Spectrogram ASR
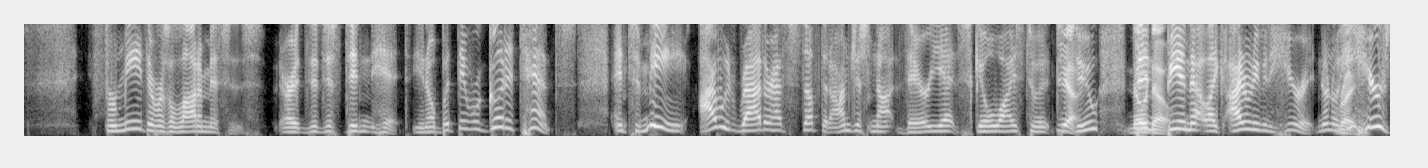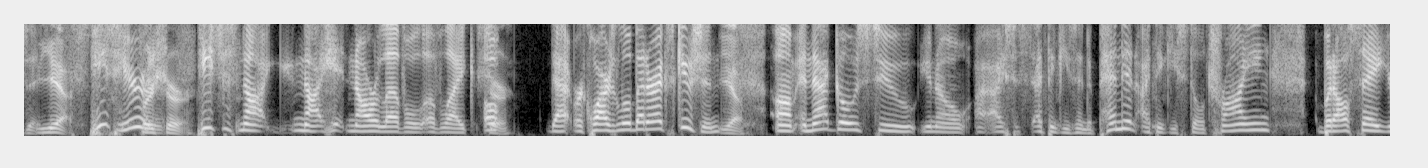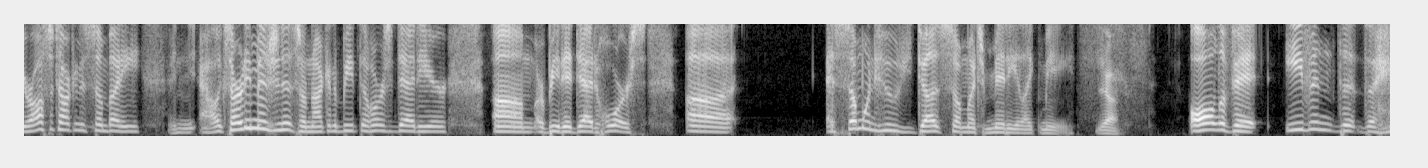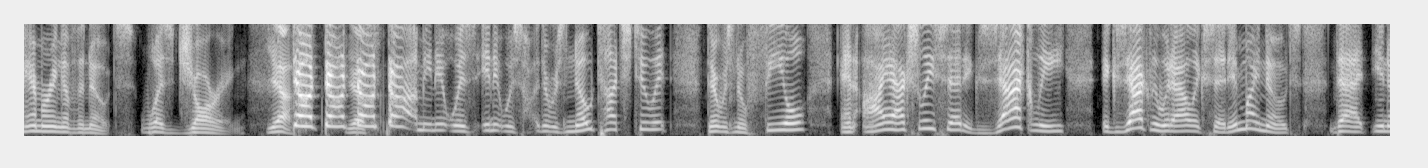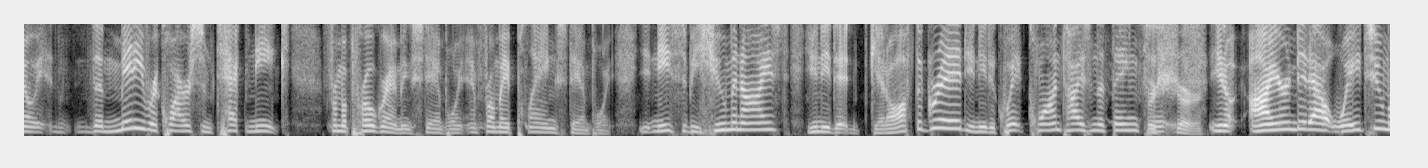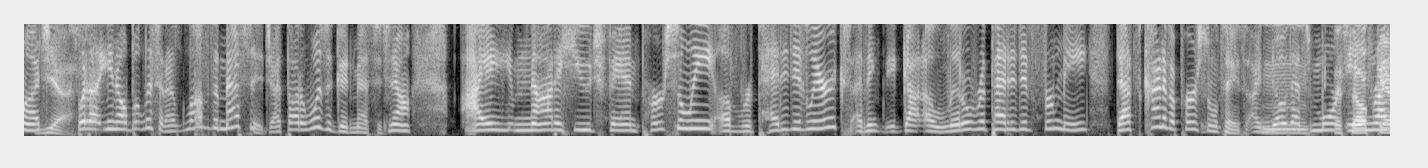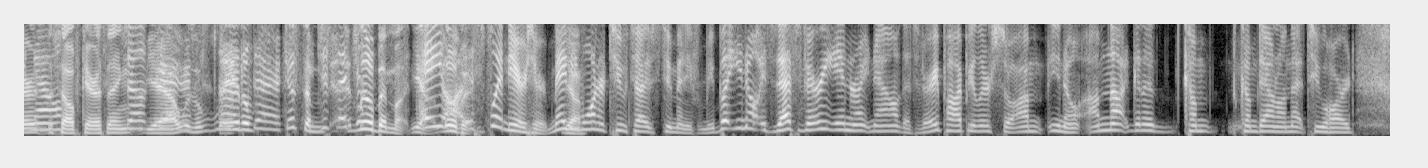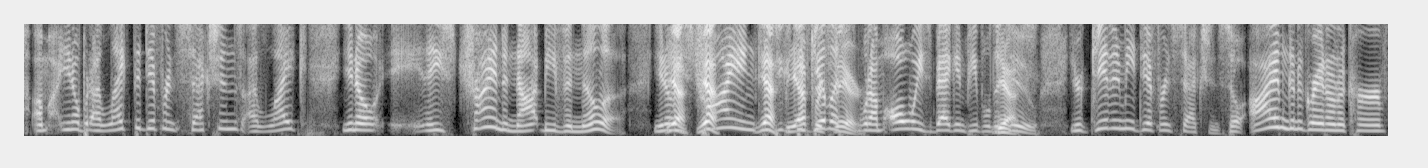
For me, there was a lot of misses, or that just didn't hit, you know, but they were good attempts. And to me, I would rather have stuff that I'm just not there yet, skill wise, to to Yeah, do, no than doubt. being that like I don't even hear it. No, no, Right. he hears it. Yes. He's hearing For it. sure. He's just not not hitting our level of like, oh, Sure. oh, that requires a little better execution. Yeah. Um, and that goes to, you know, I, I, I think he's independent. I think he's still trying. But I'll say you're also talking to somebody, and Alex already mentioned it, so I'm not going to beat the horse dead here um, or beat a dead horse. Uh, as someone who does so much MIDI like me, Yeah. all of it, even the, the hammering of the notes, was jarring Yeah. dun dun Yes. dun dun. I mean, it was and it was there was no touch to it. There was no feel, and I actually said exactly exactly what Alex said in my notes that you know the MIDI requires some technique from a programming standpoint and from a playing standpoint. It needs to be humanized. You need to get off the grid. You need to quit quantizing the thing. For sure. You know, ironed it out way too much. Yes. But uh, you know, but listen, I love the message. I thought it was a good message. Now, I am not a huge fan personally of repetitive lyrics. I think it got a little repetitive for me. That's kind of a personal taste. I know that's more Mm, the in right now. the self care thing. Self-care, yeah, it was a uh, little, just a, Just- a just- little bit much. Yeah, a little uh, bit. splitting hairs here. Maybe Yeah. one or two times too many for me. But you know, it's that's very in right now. That's very popular. So I'm, you know, I'm not gonna come come down on that too hard. Um, you know, but I like the different sections. I like, you know, he's trying to not be vanilla. You know, Yeah, he's yeah. trying to, Yes, to give us there. what I'm always begging people to Yes. do. You're giving me different sections. So I'm going to grade on a curve.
